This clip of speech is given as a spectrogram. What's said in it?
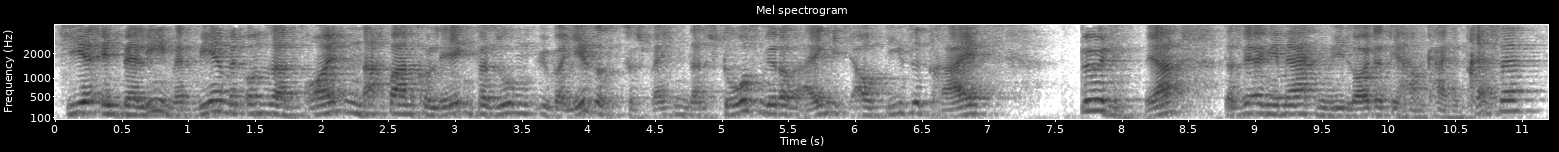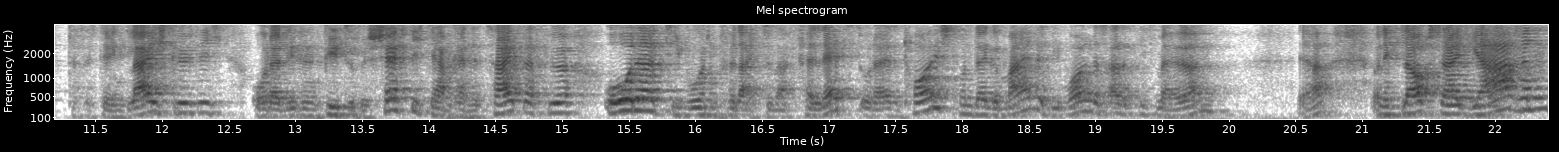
hier in Berlin. Wenn wir mit unseren Freunden, Nachbarn, Kollegen versuchen, über Jesus zu sprechen, dann stoßen wir doch eigentlich auf diese drei Böden, ja, dass wir irgendwie merken, die Leute, die haben kein Interesse, das ist denen gleichgültig oder die sind viel zu beschäftigt, die haben keine Zeit dafür oder die wurden vielleicht sogar verletzt oder enttäuscht von der Gemeinde, die wollen das alles nicht mehr hören. Ja? Und ich glaube, seit Jahren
